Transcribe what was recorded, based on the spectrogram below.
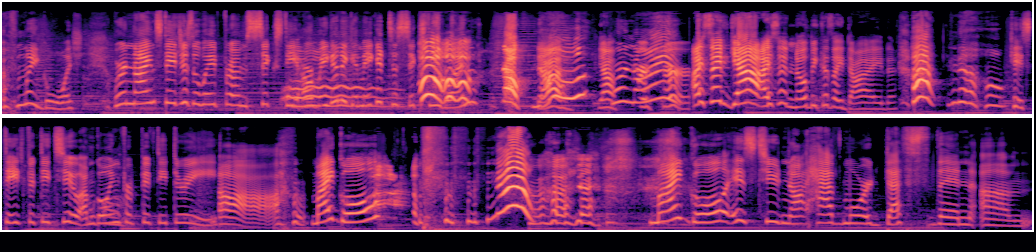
Oh my gosh. We're nine stages away from 60. Are we gonna get, make it to 61? Oh, no. No, Yeah, yeah we're for not. sure. I said yeah. I said no because I died. Ah, no. Okay, stage 52. I'm going Oh. for 53. Ah, my goal. no, my goal is to not have more deaths than um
